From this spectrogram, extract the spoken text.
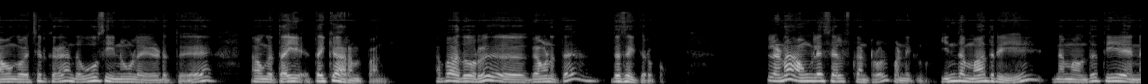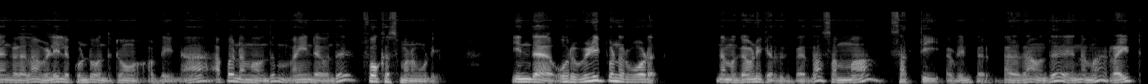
அவங்க வச்சிருக்கிற அந்த ஊசி நூலை எடுத்து அவங்க தை தைக்க ஆரம்பிப்பாங்க. அப்போ அது ஒரு கவனத்தை திசை திருப்பும். இல்லைன்னா அவங்களே செல்ஃப் கண்ட்ரோல் பண்ணிக்கணும். இந்த மாதிரி நம்ம வந்து தீய எண்ணங்கள் எல்லாம் வெளியில கொண்டு வந்துட்டோம் அப்படின்னா அப்போ நம்ம வந்து மைண்டை வந்து ஃபோக்கஸ் பண்ண முடியும். இந்த ஒரு விழிப்புணர்வோட நம்ம கவனிக்கிறதுக்கு பேர் தான் சம்மா சக்தி அப்படின்னு பேர். அதுதான் வந்து நம்ம ரைட்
